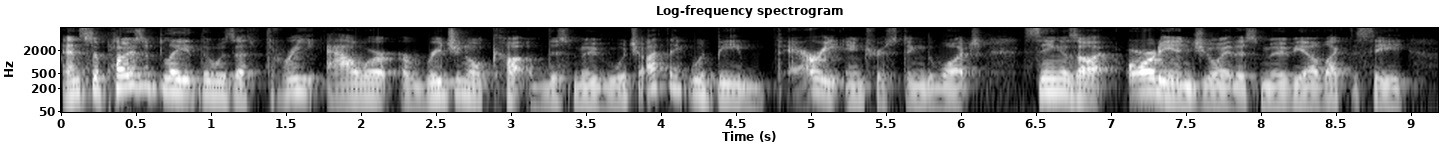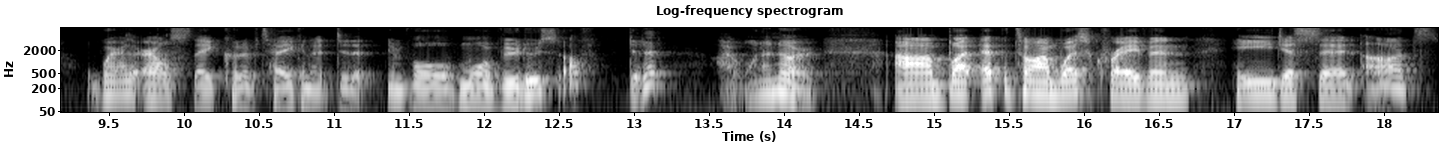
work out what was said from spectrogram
And supposedly there was a three hour original cut of this movie, which I think would be very interesting to watch. Seeing as I already enjoy this movie, I'd like to see where else they could have taken it. Did it involve more voodoo stuff? Did it? I want to know. Um, but at the time, Wes Craven, he just said, oh, it's,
